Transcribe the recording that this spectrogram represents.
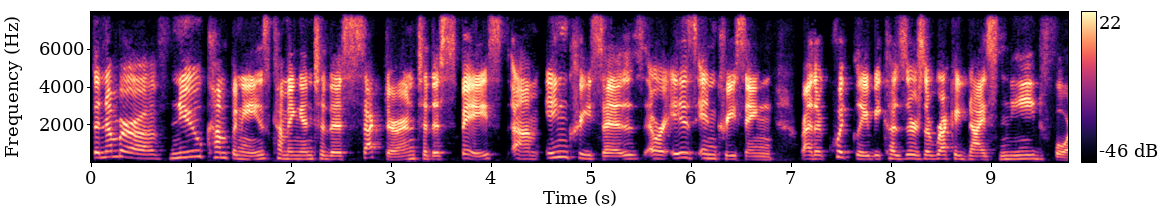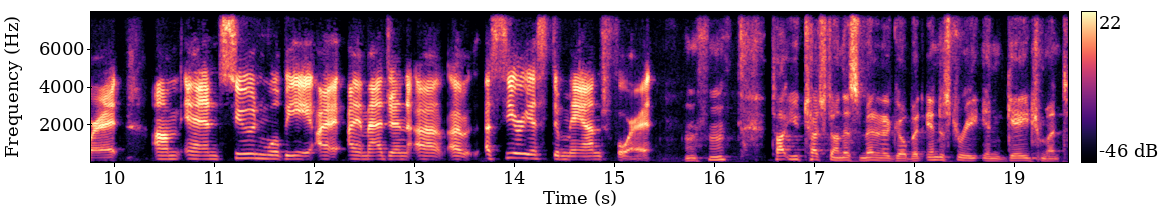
The number of new companies coming into this sector, into this space, um, increases or is increasing rather quickly because there's a recognized need for it. Um, and soon will be, I, I imagine, a, a, a serious demand for it. Mm-hmm. You touched on this a minute ago, but industry engagement.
